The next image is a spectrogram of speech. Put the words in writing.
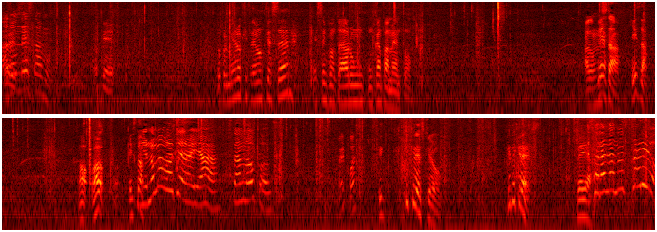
¿A dónde estamos? Ok. Lo primero que tenemos que hacer es encontrar un, un campamento. ¿A dónde está? Ahí está. Oh, oh, está. Yo no me voy a quedar allá. Están locos. Pues. ¿Qué, qué crees, Carol? ¿Qué te crees? Ve allá. ¿Están hablando en serio?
